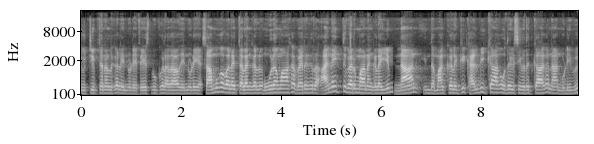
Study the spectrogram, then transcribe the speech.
யூடியூப் சேனல்கள் என்னுடைய ஃபேஸ்புக்குகள் அதாவது என்னுடைய சமூக வலைத்தளங்கள் மூலமாக வருகிற அனைத்து வருமானங்களையும் நான் இந்த மக்களுக்கு கல்விக்காக உதவி செய்வதற்காக நான் முடிவு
